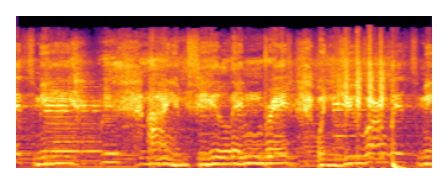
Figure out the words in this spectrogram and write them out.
With me, I am feeling brave. When you are with me,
